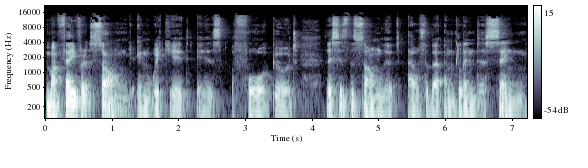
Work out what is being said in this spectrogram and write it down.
My favourite song in Wicked is For Good. This is the song that Elphaba and Glinda sing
